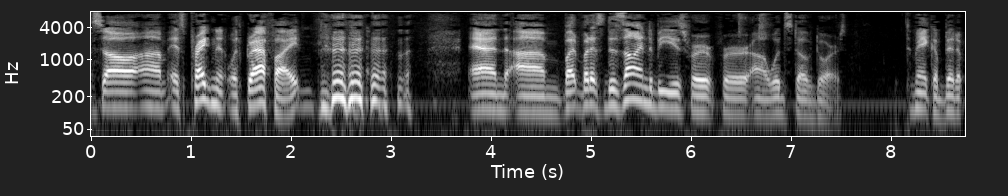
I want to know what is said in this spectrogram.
so um, it's pregnant with graphite, and um, but but it's designed to be used for for uh, wood stove doors to make a bit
